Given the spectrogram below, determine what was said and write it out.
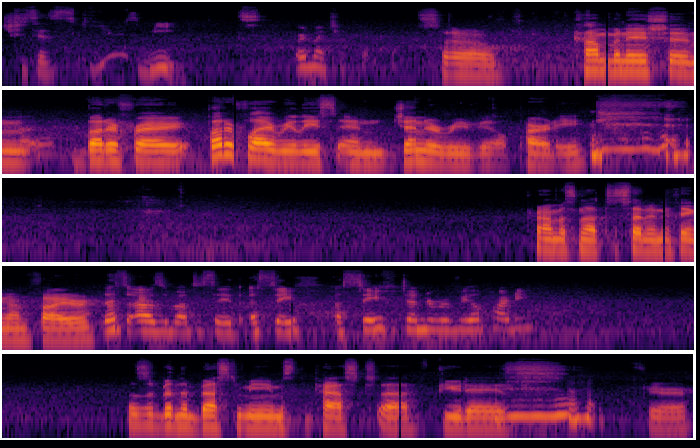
She says, Excuse me. Where'd my checkbook go? So, combination butterfly butterfly release and gender reveal party. Promise not to set anything on fire. That's what I was about to say. A safe a safe gender reveal party? Those have been the best memes the past uh, few days for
